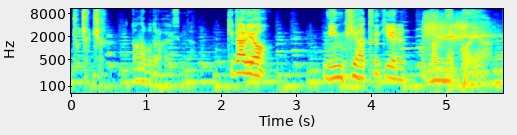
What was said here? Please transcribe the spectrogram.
축축축 떠나보도록 하겠습니다. 기다려. 님피아 특일 넌 내 거야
